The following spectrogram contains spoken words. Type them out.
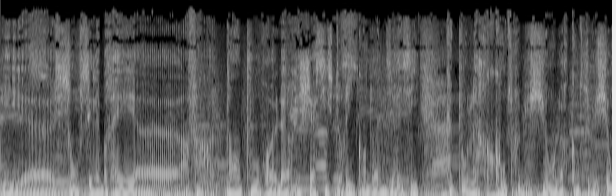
et euh, sont célébrés, enfin, tant pour leur richesse historique, on doit le dire ici, que pour leur contribution, leur contribution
